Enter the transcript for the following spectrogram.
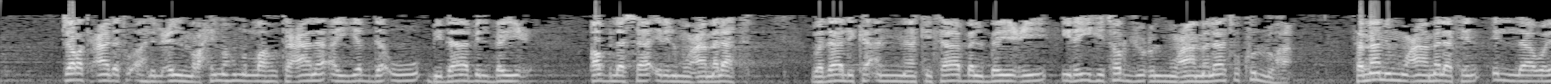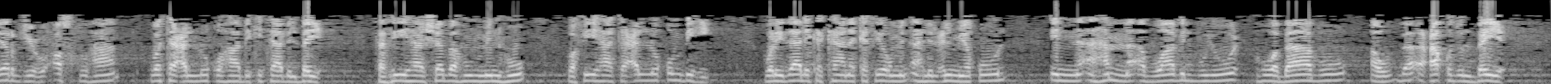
جرت عادة أهل العلم رحمهم الله تعالى أن يبدأوا بباب البيع قبل سائر المعاملات وذلك أن كتاب البيع إليه ترجع المعاملات كلها فما من معاملة إلا ويرجع أصلها وتعلقها بكتاب البيع ففيها شبه منه وفيها تعلق به ولذلك كان كثير من أهل العلم يقول إن أهم أبواب البيوع هو باب أو عقد البيع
